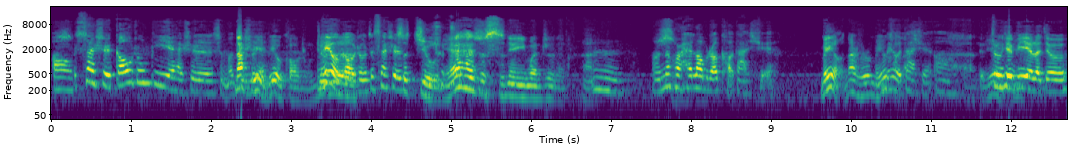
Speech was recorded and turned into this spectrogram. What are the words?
哦，算是高中毕业还是什么？那时候也没有高中，就是没有高中，这算是是九年还是十年一贯制的嘛？啊，嗯，哦，那会儿还捞不着考大学，没有，那时候没有没有大学啊。中学毕业了就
